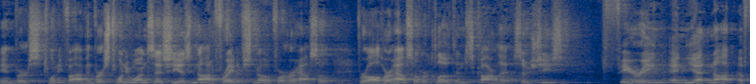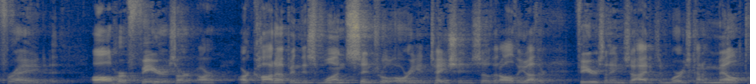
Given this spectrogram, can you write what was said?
in verse 25. And verse 21 says, She is not afraid of snow for her household, for all her household are clothed in scarlet. So she's fearing and yet not afraid. All her fears are, are, are caught up in this one central orientation so that all the other fears and anxieties and worries kind of melt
